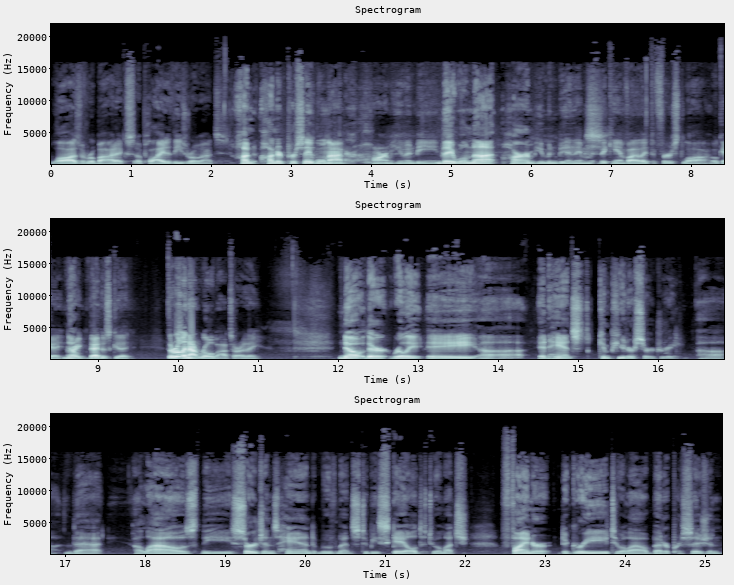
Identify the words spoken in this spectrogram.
laws of robotics apply to these robots? Hundred percent. They will not harm human beings. They will not harm human beings. And they, they can't violate the first law. Okay, no. right. That is good. They're really not robots, are they? No, they're really a uh, enhanced computer surgery uh, that allows the surgeon's hand movements to be scaled to a much finer degree to allow better precision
